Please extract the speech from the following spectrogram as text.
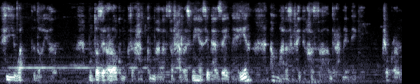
في وقت ضايع. منتظر ارائكم واقتراحاتكم على الصفحة الرسمية سيبها زي ما هي أو على صفحتي الخاصة عبد الرحمن ناجي. شكرا.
